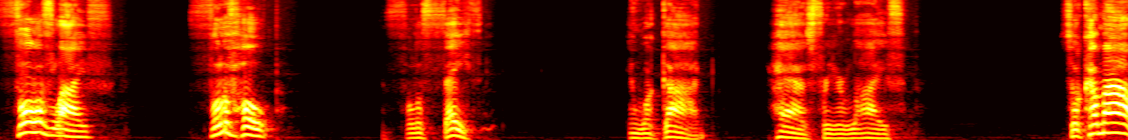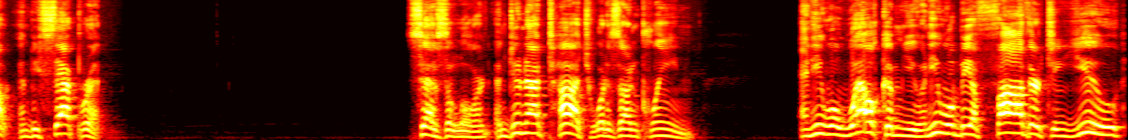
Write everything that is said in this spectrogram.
full of life, full of hope, full of faith in what God has for your life. So come out and be separate, says the Lord, and do not touch what is unclean. And he will welcome you, and he will be a father to you,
